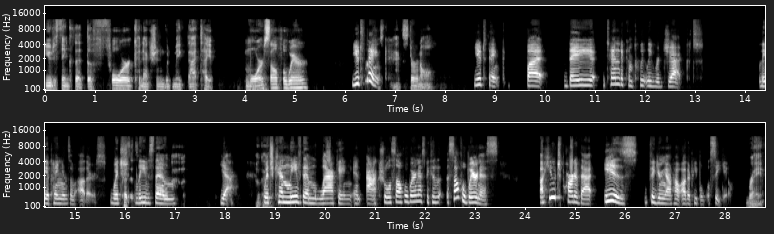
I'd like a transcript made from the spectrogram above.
you'd think that the four connection would make that type more self-aware. You'd think, external. you'd think, but they tend to completely reject the opinions of others, which leaves them, yeah, okay. which can leave them lacking in actual self-awareness because self-awareness, a huge part of that is figuring out how other people will see you. Right.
